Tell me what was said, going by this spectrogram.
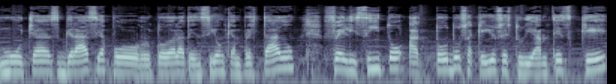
Muchas gracias por toda la atención que han prestado. Felicito a todos aquellos estudiantes que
